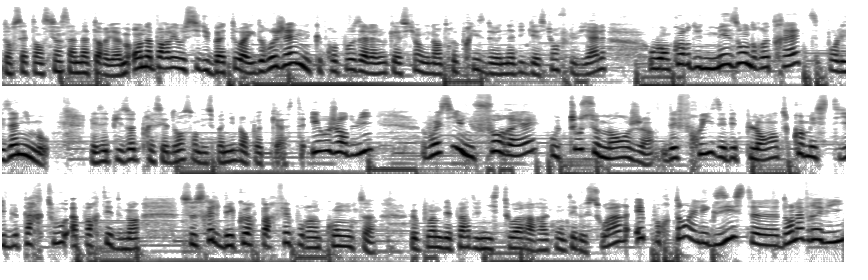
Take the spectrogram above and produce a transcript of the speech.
dans cet ancien sanatorium. On a parlé aussi du bateau à hydrogène que propose à la location une entreprise de navigation fluviale ou encore d'une maison de retraite pour les animaux. Les épisodes précédents sont disponibles en podcast. Et aujourd'hui, voici une forêt où tout se mange, des fruits et des plantes comestibles partout à portée de main. Ce serait le décor parfait pour un conte, le point de départ d'une histoire à raconter le soir et pourtant elle existe dans la vraie vie,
